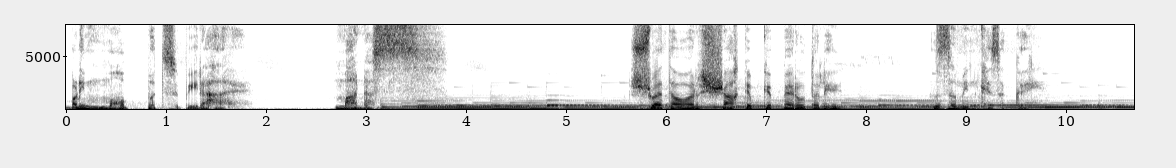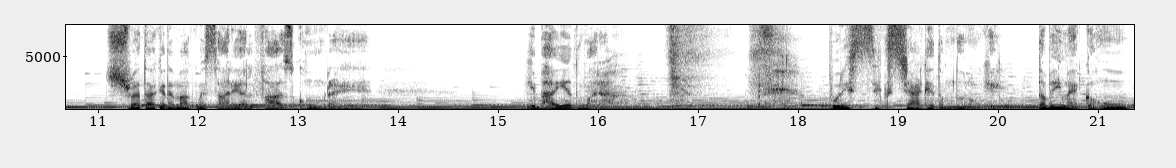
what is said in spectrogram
बड़ी मोहब्बत से पी रहा है। मानस। श्वेता और शाकिब के पैरों तले ज़मीन खिसक गई। श्वेता के दिमाग में सारे अल्फाज घूम रहे हैं। ये भाई है तुम्हारा? पूरी सिक्स चैट है तुम दोनों की। तभी मैं कहूँ,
